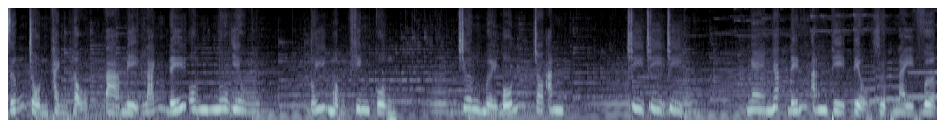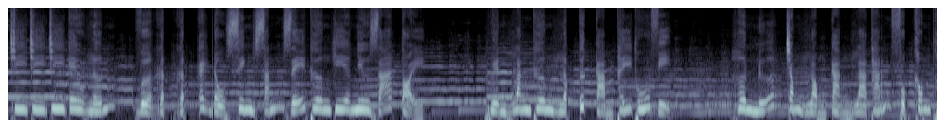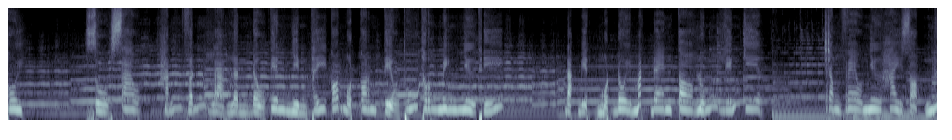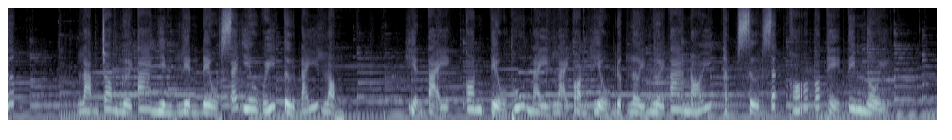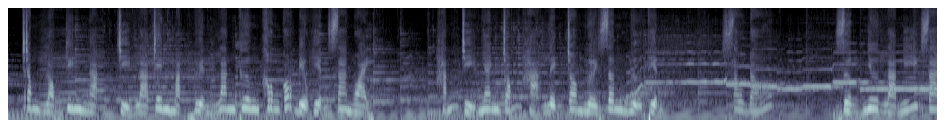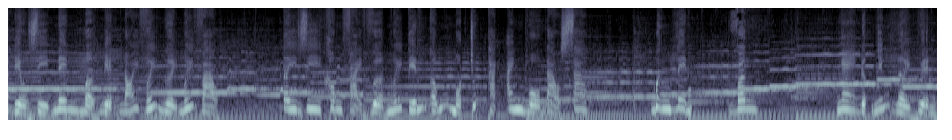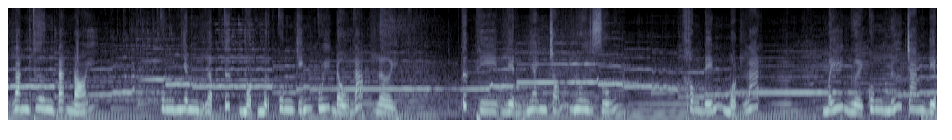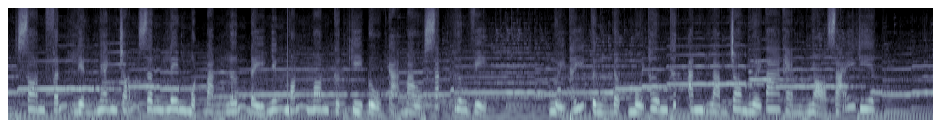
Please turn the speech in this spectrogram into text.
Dưỡng trồn thành hậu, tà mị lánh đế ôn nhu yêu. Túy mộng khinh cuồng. Chương 14 cho ăn. Chi chi chi. Nghe nhắc đến ăn thì tiểu dược này vừa chi chi chi kêu lớn, Vừa gật gật cách đầu xinh xắn dễ thương kia như giã tỏi. Huyền lăng thương lập tức cảm thấy thú vị. Hơn nữa, trong lòng càng là thán phục không thôi. Dù sao, hắn vẫn là lần đầu tiên nhìn thấy có một con tiểu thú thông minh như thế. Đặc biệt một đôi mắt đen to lúng liếng kia. Trong veo như hai giọt nước. Làm cho người ta nhìn liền đều sẽ yêu quý từ đáy lòng. Hiện tại, con tiểu thú này lại còn hiểu được lời người ta nói Thật sự rất khó có thể tin nổi. Trong lòng kinh ngạc chỉ là trên mặt huyền lang thương không có biểu hiện ra ngoài. Hắn chỉ nhanh chóng hạ lệnh cho người dân ngự thiện. Sau đó, Dường như là nghĩ ra điều gì nên mở miệng nói với người mới vào. Tây Di không phải vừa mới tiến cống một chút thạch anh bồ đào sao? Bưng lên. Vâng. Nghe được những lời huyền lăng thương đã nói Cung nhân lập tức một mực cung kính cúi đầu đáp lời. Tức thì liền nhanh chóng lui xuống. Không đến một lát, Mấy người cung nữ trang điểm son phấn liền nhanh chóng dâng lên một bàn lớn đầy những món ngon cực kỳ đủ cả màu sắc hương vị. Người thấy từng đợt mùi thơm thức ăn làm cho người ta thèm nhỏ dãi kia.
